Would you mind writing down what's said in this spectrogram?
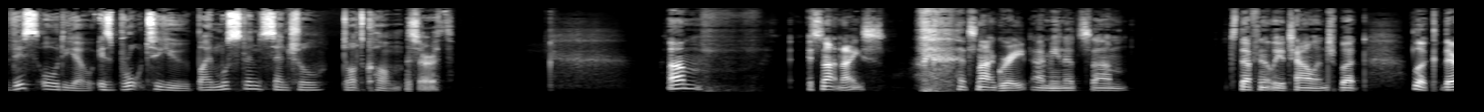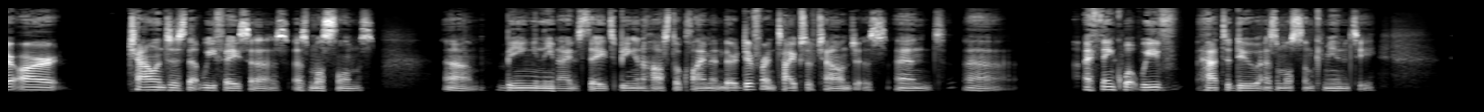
This audio is brought to you by MuslimCentral.com. This earth. Um, it's not nice. it's not great. I mean, it's um, it's definitely a challenge. But look, there are challenges that we face as as Muslims, um, being in the United States, being in a hostile climate. There are different types of challenges, and uh, I think what we've had to do as a Muslim community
